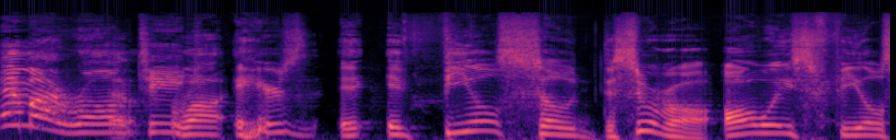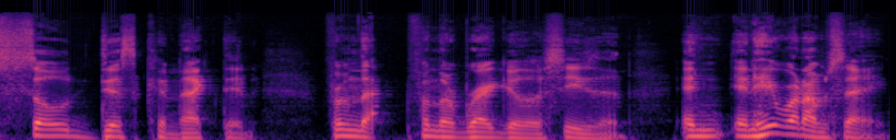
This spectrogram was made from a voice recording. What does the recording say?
Am I wrong, T? well, here's it, it feels so the Super Bowl always feels so disconnected from the from the regular season. And and hear what I'm saying.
